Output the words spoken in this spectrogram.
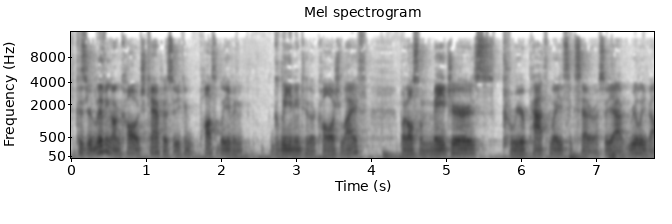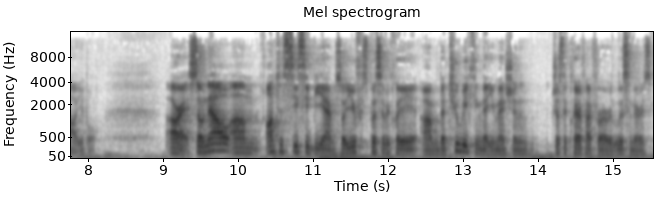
because you're living on college campus, so you can possibly even glean into their college life, but also majors, career pathways, etc. So yeah, really valuable. All right, so now um, on to CCBM. So you specifically um, the two week thing that you mentioned, just to clarify for our listeners.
